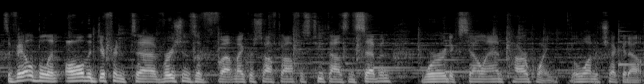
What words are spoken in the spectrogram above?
It's available in all the different uh, versions of uh, Microsoft Office 2007, Word, Excel, and PowerPoint. You'll want to check it out.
